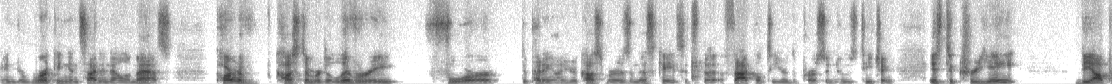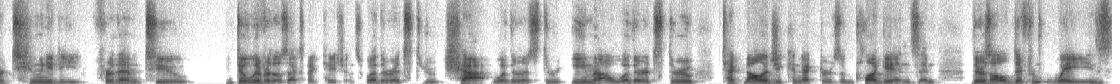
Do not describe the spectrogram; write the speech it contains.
and you're working inside an LMS, part of customer delivery for depending on your customers, in this case, it's the faculty or the person who's teaching, is to create the opportunity for them to deliver those expectations, whether it's through chat, whether it's through email, whether it's through technology connectors and plugins and there's all different ways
